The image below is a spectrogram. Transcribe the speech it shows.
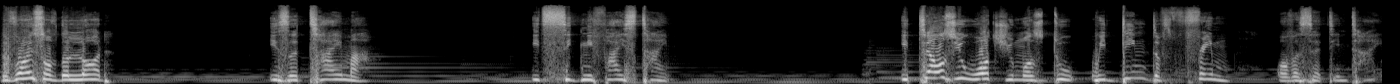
The voice of the Lord is a timer. It signifies time. It tells you what you must do within the frame of a certain time.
